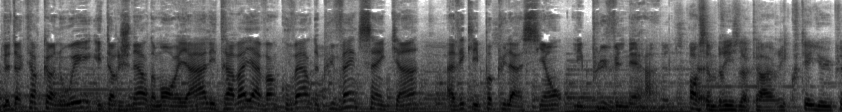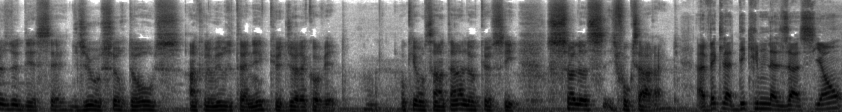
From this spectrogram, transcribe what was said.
Le docteur Conway est originaire de Montréal. Il travaille à Vancouver depuis 25 ans avec les populations les plus vulnérables. Oh, ça me brise le cœur. Écoutez, il y a eu plus de décès dus aux surdoses en Colombie-Britannique que dus à la COVID. OK, on s'entend là que c'est ça, là, il faut que ça arrête. Avec la décriminalisation,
